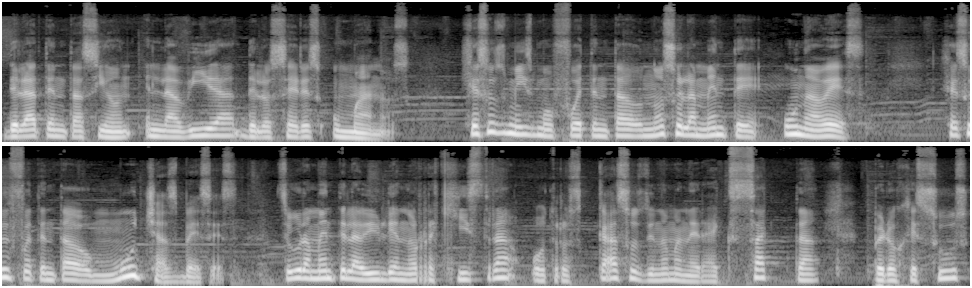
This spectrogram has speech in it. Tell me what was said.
de la tentación en la vida de los seres humanos. Jesús mismo fue tentado no solamente una vez, Jesús fue tentado muchas veces. Seguramente la Biblia no registra otros casos de una manera exacta, pero Jesús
